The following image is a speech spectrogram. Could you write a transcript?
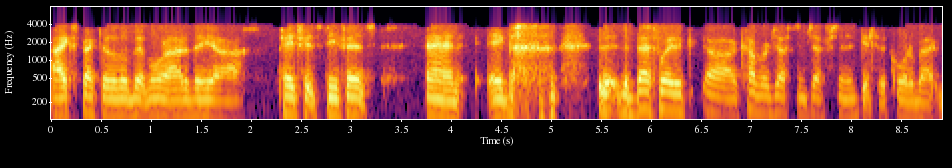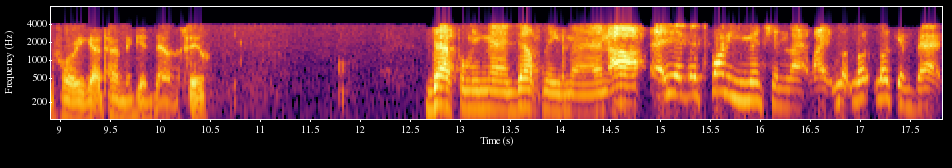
I expected a little bit more out of the uh, Patriots defense and it, the best way to uh, cover Justin Jefferson is get to the quarterback before he got time to get down the field. Definitely, man. Definitely, man. Uh, it's funny you mentioned that. Like, look, look, looking back,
